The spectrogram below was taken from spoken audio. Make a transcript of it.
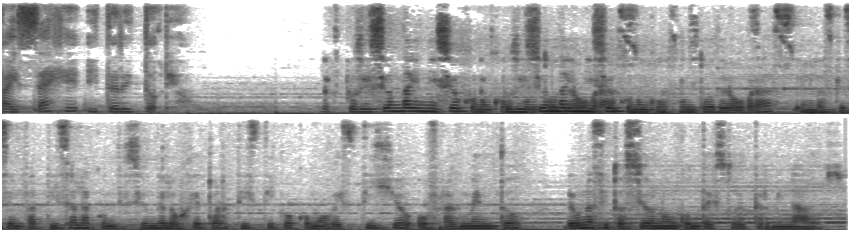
paisaje y territorio. La exposición da inicio con un, conjunto, de inicio con un conjunto de obras en las que se enfatiza la condición del objeto artístico como vestigio o fragmento de una situación o un contexto determinados,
